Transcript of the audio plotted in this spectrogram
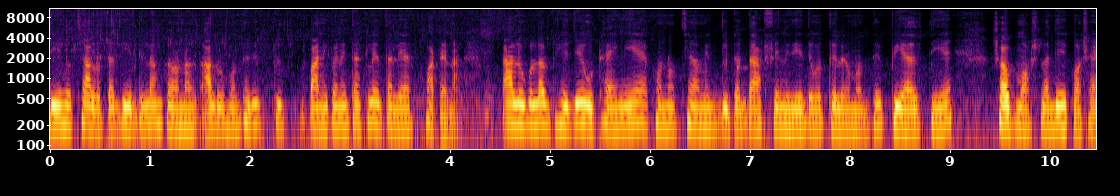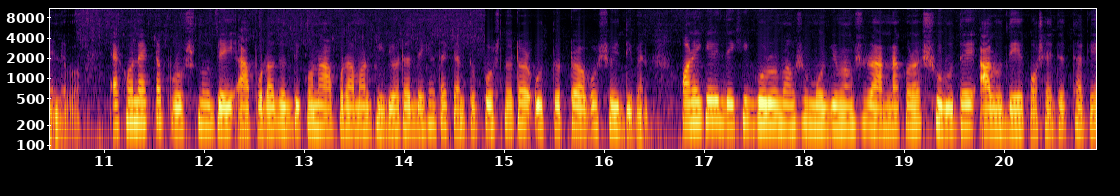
দিয়ে হচ্ছে আলুটা দিয়ে দিলাম, কারণ আলুর মধ্যে একটু পানি পানি থাকলে তাহলে আর ফাটে না। আলুগুলো ভেজে উঠাই নিয়ে এখন হচ্ছে আমি দুটো দারচিনি দিয়ে দেবো তেলের মধ্যে, পেঁয়াজ দিয়ে। সব মশলা দিয়ে কষাই নেব। এখন একটা প্রশ্ন যেই, আপুরা যদি কোনো আপুরা আমার ভিডিওটা দেখে থাকেন, তো প্রশ্নটার উত্তরটা অবশ্যই দিবেন। অনেকেরই দেখি গরুর মাংস, মুরগির মাংস রান্না করার শুরুতেই আলু দিয়ে কষাইতে থাকে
